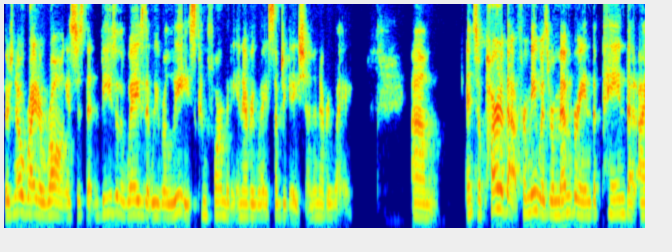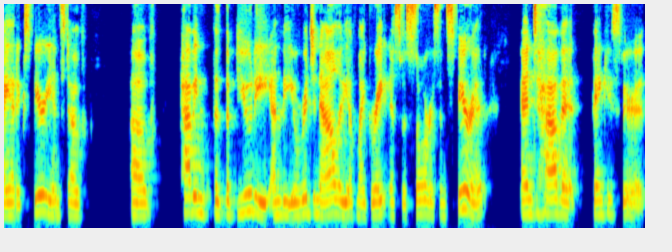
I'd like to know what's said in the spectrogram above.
there's no right or wrong it's just that these are the ways that we release conformity in every way subjugation in every way. Um, and so part of that for me was remembering the pain that i had experienced of of having the, the beauty and the originality of my greatness with source and spirit and to have it thank you spirit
